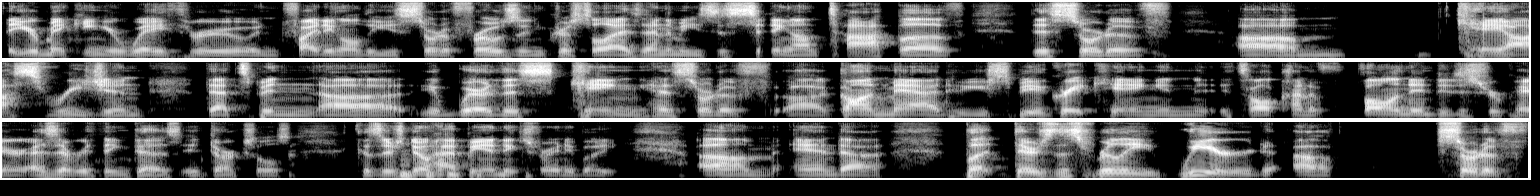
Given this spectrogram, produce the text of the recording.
that you're making your way through and fighting all these sort of frozen crystallized enemies is sitting on top of this sort of um, chaos region that's been uh, where this king has sort of uh, gone mad, who used to be a great king, and it's all kind of fallen into disrepair as everything does in Dark Souls because there's no happy endings for anybody. Um, and uh, but there's this really weird. Uh, sort of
